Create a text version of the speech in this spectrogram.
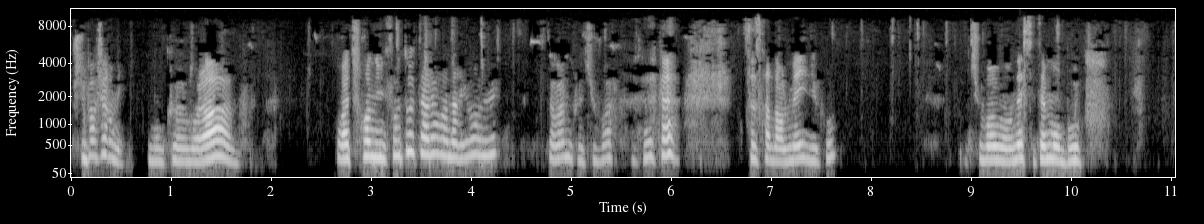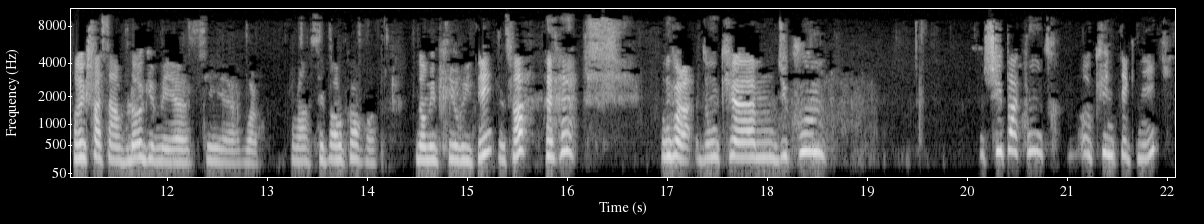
Je suis pas fermée. Donc euh, voilà, on va te prendre une photo tout à l'heure en arrivant, lui. Quand même que tu vois. Ce sera dans le mail du coup. Tu vois où on est, c'est tellement beau. Faudrait que je fasse un vlog, mais euh, c'est euh, voilà. voilà c'est pas encore euh, dans mes priorités, n'est-ce pas? Donc voilà. Donc du coup, je suis pas contre aucune technique.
